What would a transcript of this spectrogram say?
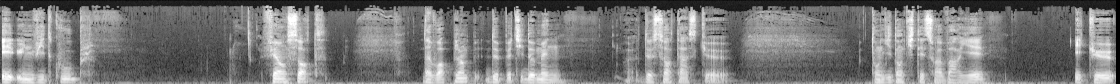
Et une vie de couple fais en sorte d'avoir plein de petits domaines, de sorte à ce que ton identité soit variée et que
